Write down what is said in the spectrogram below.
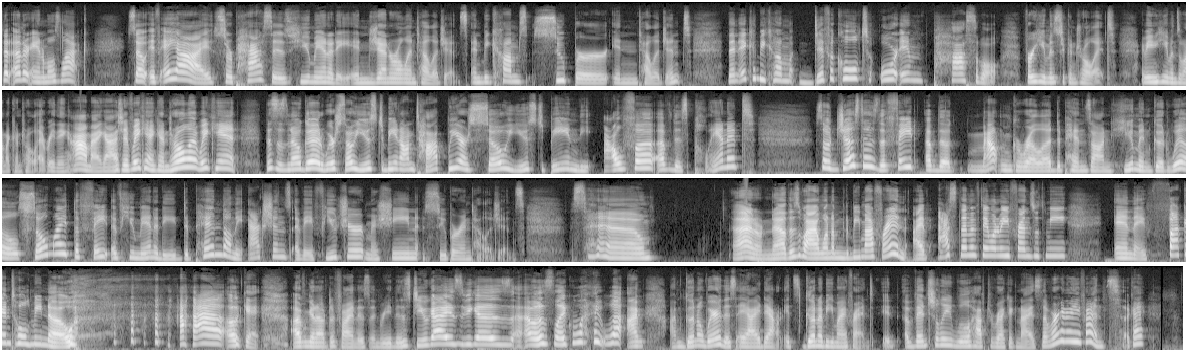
that other animals lack. So, if AI surpasses humanity in general intelligence and becomes super intelligent, then it could become difficult or impossible for humans to control it. I mean, humans want to control everything. Oh my gosh, if we can't control it, we can't. This is no good. We're so used to being on top. We are so used to being the alpha of this planet. So, just as the fate of the mountain gorilla depends on human goodwill, so might the fate of humanity depend on the actions of a future machine superintelligence. So, I don't know. This is why I want them to be my friend. I've asked them if they want to be friends with me, and they fucking told me no. okay, I'm gonna have to find this and read this to you guys because I was like, what? What? I'm I'm gonna wear this AI down. It's gonna be my friend. It eventually will have to recognize that we're gonna be friends. Okay.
